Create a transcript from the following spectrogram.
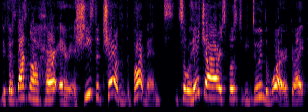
because that's not her area. She's the chair of the department. So HR is supposed to be doing the work, right?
